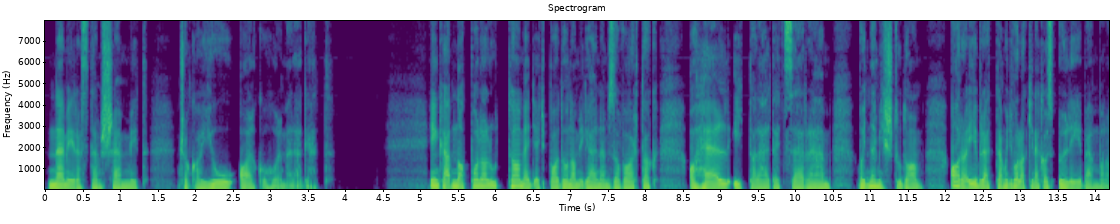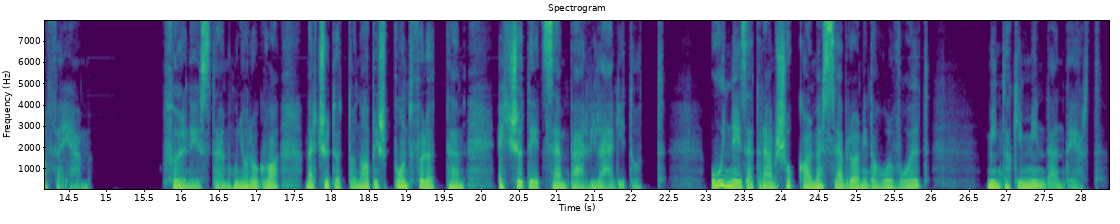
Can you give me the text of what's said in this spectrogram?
nem éreztem semmit, csak a jó alkoholmeleget. Inkább nappal aludtam egy-egy padon, amíg el nem zavartak. A hell így talált egyszer rám, vagy nem is tudom. Arra ébredtem, hogy valakinek az ölében van a fejem. Fölnéztem, hunyorogva, mert sütött a nap, és pont fölöttem egy sötét szempár világított. Úgy nézett rám sokkal messzebbről, mint ahol volt, mint aki mindent ért.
